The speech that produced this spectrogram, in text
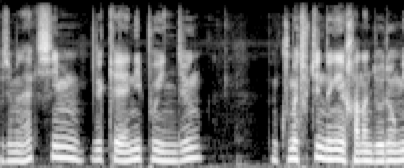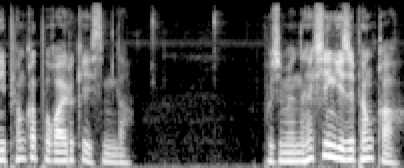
보시면 핵심 이렇게 NF 인증 구매 촉진 등에 관한 요령 및 평가표가 이렇게 있습니다. 보시면 핵심 기술 평가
